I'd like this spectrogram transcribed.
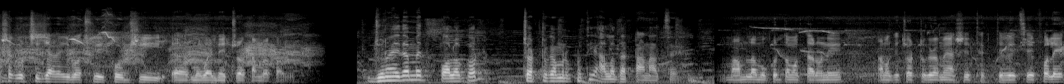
আশা করছি যে আগামী বছরই ফোর জি মোবাইল নেটওয়ার্ক আমরা পাবো। জুনাইদ আহমেদ পলকর চট্টগ্রামের প্রতি আলাদা টান আছে। মামলা মোকদ্দমার কারণে আমাকে চট্টগ্রামে আসে থাকতে হয়েছে। ফলে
